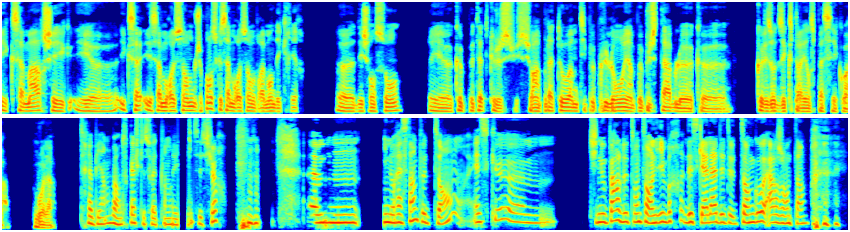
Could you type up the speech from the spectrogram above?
et que ça marche et euh, et que ça et ça me ressemble. Je pense que ça me ressemble vraiment d'écrire euh, des chansons et euh, que peut-être que je suis sur un plateau un petit peu plus long et un peu plus stable que que les autres expériences passées, quoi. Voilà. Très bien. Bah, en tout cas, je te souhaite plein de réussite, c'est sûr. euh, il nous reste un peu de temps. Est-ce que euh, tu nous parles de ton temps libre d'escalade et de tango argentin?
